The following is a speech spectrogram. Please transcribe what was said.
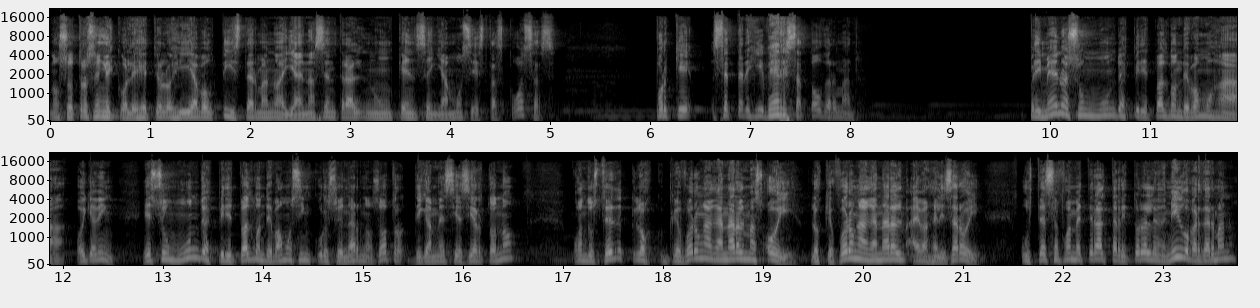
Nosotros en el Colegio de Teología Bautista, hermano, allá en la central, nunca enseñamos estas cosas. Porque se tergiversa todo, hermano. Primero es un mundo espiritual donde vamos a, oiga bien, es un mundo espiritual donde vamos a incursionar nosotros. Dígame si es cierto o no. Cuando ustedes, los que fueron a ganar almas hoy, los que fueron a ganar, a evangelizar hoy, usted se fue a meter al territorio del enemigo, ¿verdad, hermano?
